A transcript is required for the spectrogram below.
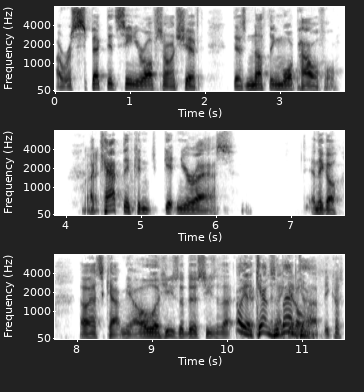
a respected senior officer on shift, there's nothing more powerful. A captain can get in your ass, and they go, "Oh, that's a captain. Yeah. Oh, he's a this. He's a that. Oh, yeah, the captain's And a I bad get all guy. that because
